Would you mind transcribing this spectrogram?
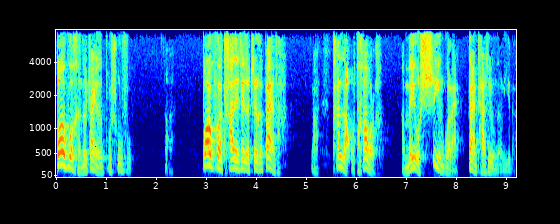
包括很多战友的不舒服啊，包括他的这个这个办法啊，他老套了啊，没有适应过来，但他是有能力的。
